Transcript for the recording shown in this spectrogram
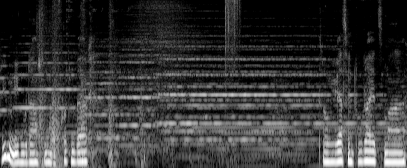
drüben irgendwo darstellen, auf Guttenberg. So, wie wär's, wenn du da jetzt mal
